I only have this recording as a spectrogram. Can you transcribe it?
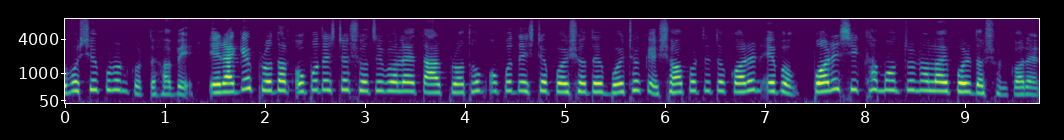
অবশ্যই পূরণ করতে হবে। এর আগে প্রধান উপদেষ্টা সচিবালয়ে তার প্রথম উপদেষ্টা পরিষদের বৈঠকে সভাপতিত্ব করেন এবং পরে শিক্ষা মন্ত্রণালয় পরিদর্শন করেন।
